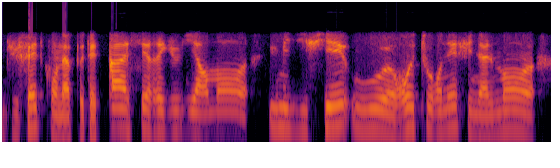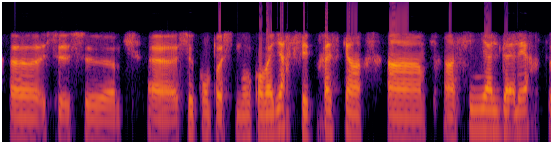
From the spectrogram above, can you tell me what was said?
du fait qu'on n'a peut-être pas assez régulièrement humidifié ou retourné finalement ce, compost. Donc on va dire que c'est presque un signal d'alerte,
